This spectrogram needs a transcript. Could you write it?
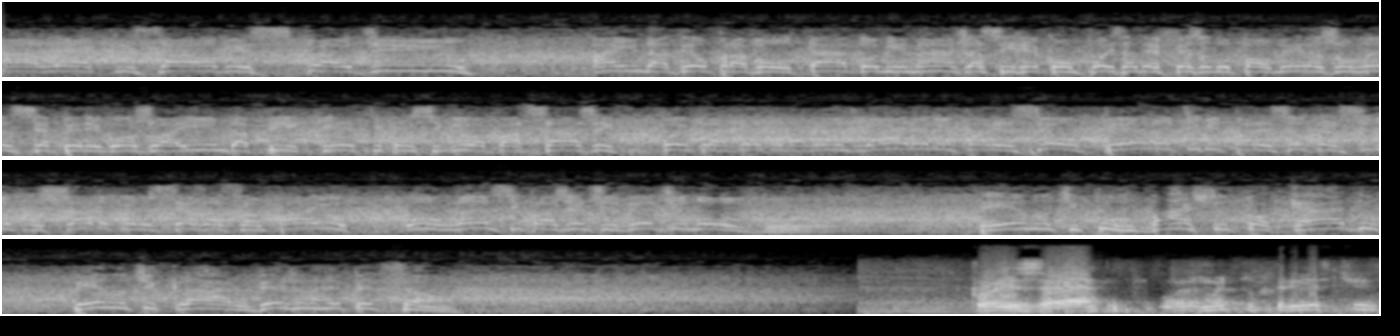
Alex Alves, Claudinho. Ainda deu para voltar, dominar, já se recompôs a defesa do Palmeiras. O lance é perigoso ainda. Piquete conseguiu a passagem, foi para dentro da grande área. Me pareceu o pênalti, me pareceu ter sido puxado pelo César Sampaio. O lance para a gente ver de novo. Pênalti por baixo tocado, pênalti claro. Veja na repetição. Pois é, muito triste.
